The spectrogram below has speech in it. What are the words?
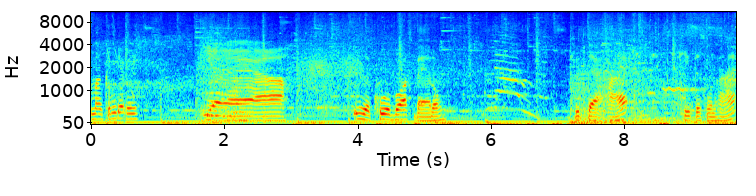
Come on, come get me. Yeah. This is a cool boss battle. Keep that hot. Keep this one hot.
